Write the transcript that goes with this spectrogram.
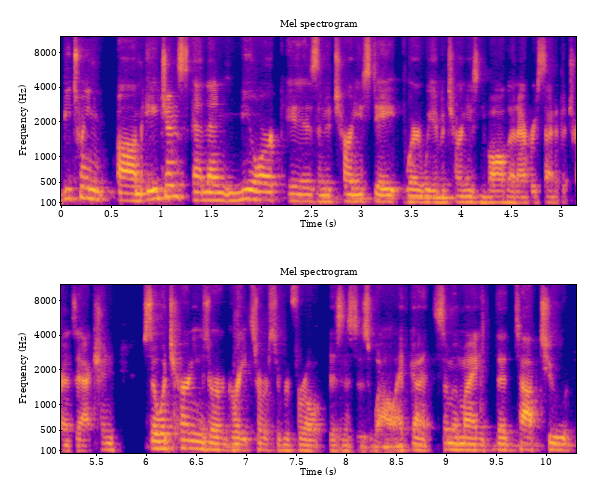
between um, agents and then New York is an attorney state where we have attorneys involved on every side of the transaction. So attorneys are a great source of referral business as well. I've got some of my the top two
